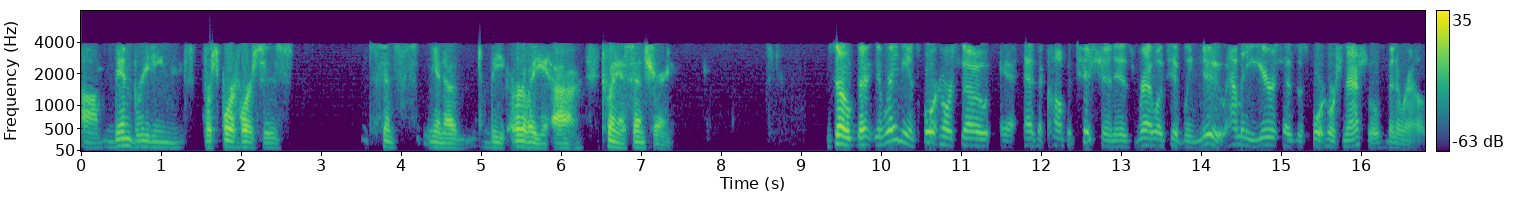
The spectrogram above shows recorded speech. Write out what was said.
um, been breeding for sport horses since you know the early uh, 20th century. So the Arabian Sport Horse, though, as a competition, is relatively new. How many years has the Sport Horse Nationals been around?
